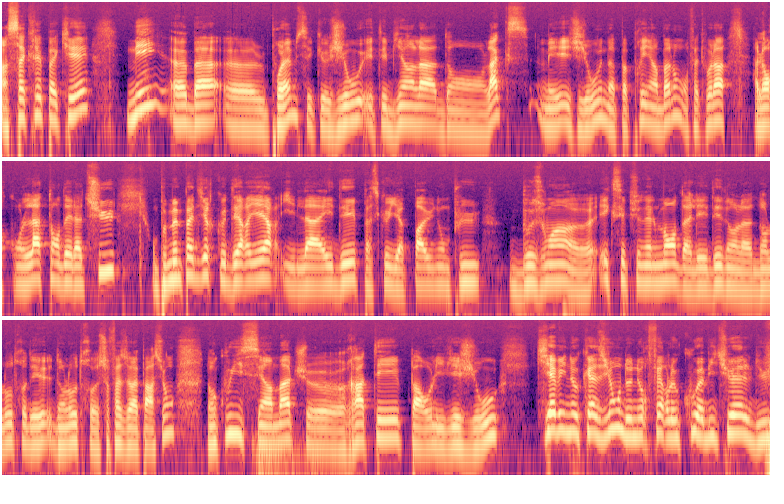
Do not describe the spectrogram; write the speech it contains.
un sacré paquet. Mais euh, bah, euh, le problème, c'est que Giroud était bien là dans l'axe, mais Giroud n'a pas pris un ballon. En fait, voilà. Alors qu'on l'attendait là-dessus, on peut même pas dire que derrière il a aidé parce qu'il n'y a pas eu non plus besoin euh, exceptionnellement d'aller aider dans l'autre surface de réparation. Donc oui, c'est un match raté par Olivier Giroud qui avait une occasion de nous refaire le coup habituel du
